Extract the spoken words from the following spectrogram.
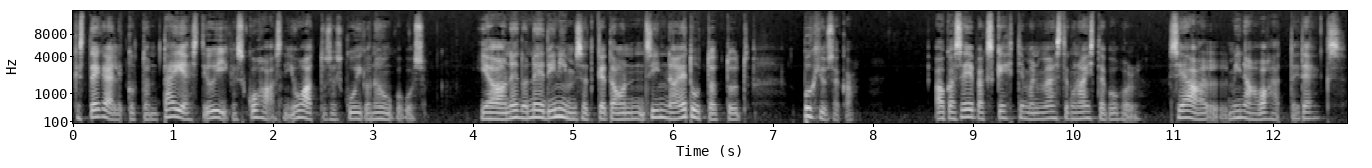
kes tegelikult on täiesti õiges kohas nii juhatuses kui ka nõukogus. ja need on need inimesed, keda on sinna edutatud põhjusega. aga see peaks kehtima nii meeste kui naiste puhul, seal mina vahet ei teeks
